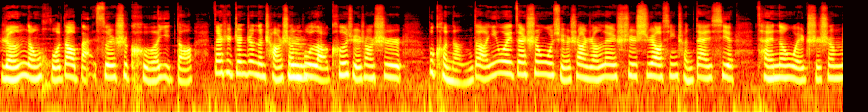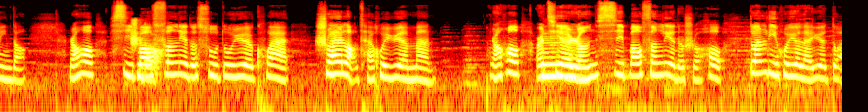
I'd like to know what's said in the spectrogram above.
人能活到百岁是可以的，但是真正的长生不老，科学上是不可能的，因为在生物学上，人类是需要新陈代谢。才能维持生命的，然后细胞分裂的速度越快，衰老才会越慢。然后，而且人细胞分裂的时候，端粒会越来越短。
